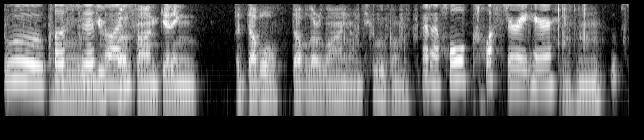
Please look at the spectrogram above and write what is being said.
Ooh, close Ooh, to this You're one. close on getting a double doubler line on two of them. Got a whole cluster right here. Mm-hmm. Oops.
